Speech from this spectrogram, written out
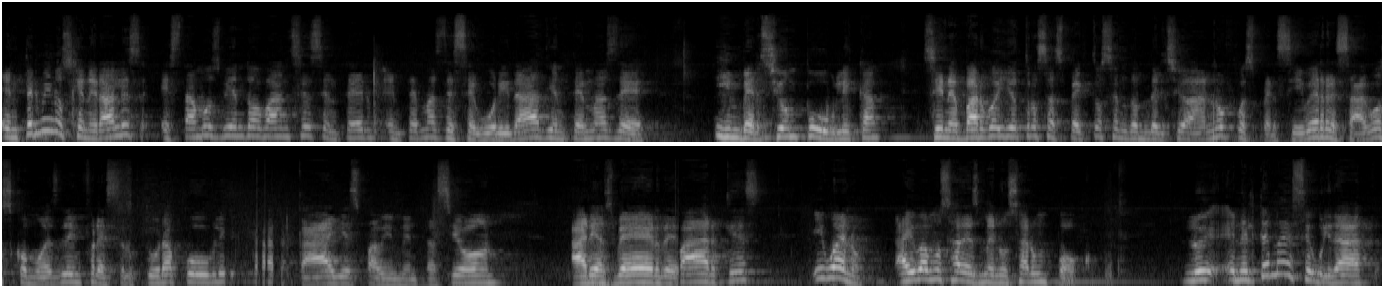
En términos generales, estamos viendo avances en, en temas de seguridad y en temas de inversión pública. Sin embargo, hay otros aspectos en donde el ciudadano pues, percibe rezagos como es la infraestructura pública, calles, pavimentación, áreas verdes, parques. Y bueno, ahí vamos a desmenuzar un poco en el tema de seguridad,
